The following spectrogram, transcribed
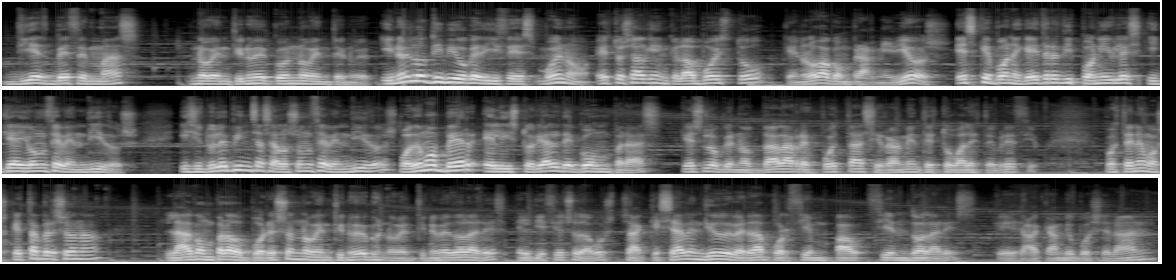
10 veces más 99,99. Y no es lo típico que dices, bueno, esto es alguien que lo ha puesto, que no lo va a comprar ni Dios. Es que pone que hay 3 disponibles y que hay 11 vendidos. Y si tú le pinchas a los 11 vendidos, podemos ver el historial de compras, que es lo que nos da la respuesta si realmente esto vale este precio. Pues tenemos que esta persona la ha comprado por esos 99,99 dólares el 18 de agosto. O sea, que se ha vendido de verdad por 100, 100 dólares, que al cambio pues serán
